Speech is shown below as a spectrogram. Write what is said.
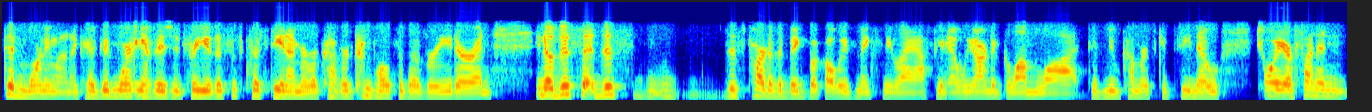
Good morning, Monica. Good morning, A Vision for You. This is Christy, and I'm a recovered compulsive overeater. And you know, this this this part of the big book always makes me laugh. You know, we aren't a glum lot. If newcomers could see no joy or fun in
